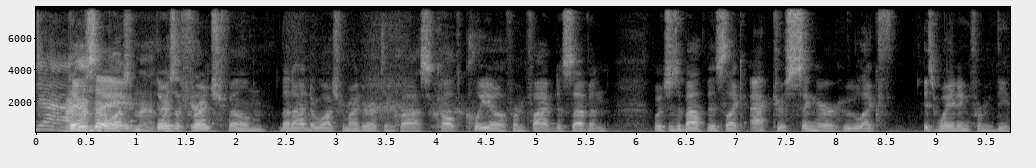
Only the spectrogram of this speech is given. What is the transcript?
yeah There's a that there's a a kid. French film that I had to watch for my directing class called Cleo from Five to Seven, which is about this like actress singer who like f- is waiting from the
